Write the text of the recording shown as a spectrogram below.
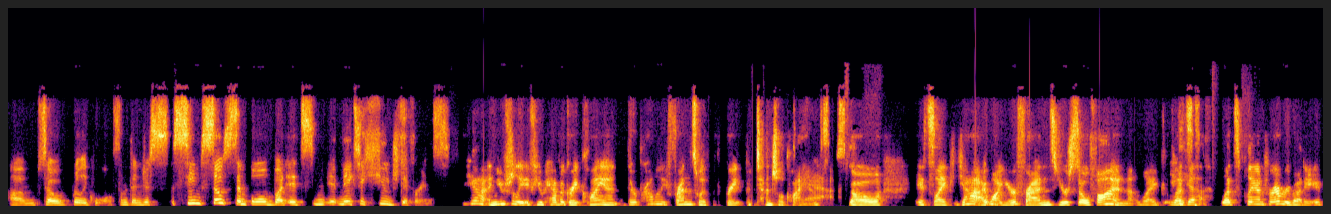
um, so really cool. Something just seems so simple, but it's it makes a huge difference. Yeah, and usually if you have a great client, they're probably friends with great potential clients. Yeah. So it's like yeah i want your friends. You're so fun. Like let's yeah. let's plan for everybody.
